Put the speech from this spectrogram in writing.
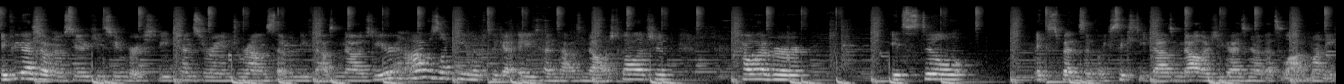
if you guys don't know, Syracuse University tends to range around $70,000 a year, and I was lucky enough to get a $10,000 scholarship. However, it's still expensive, like $60,000, you guys know that's a lot of money.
